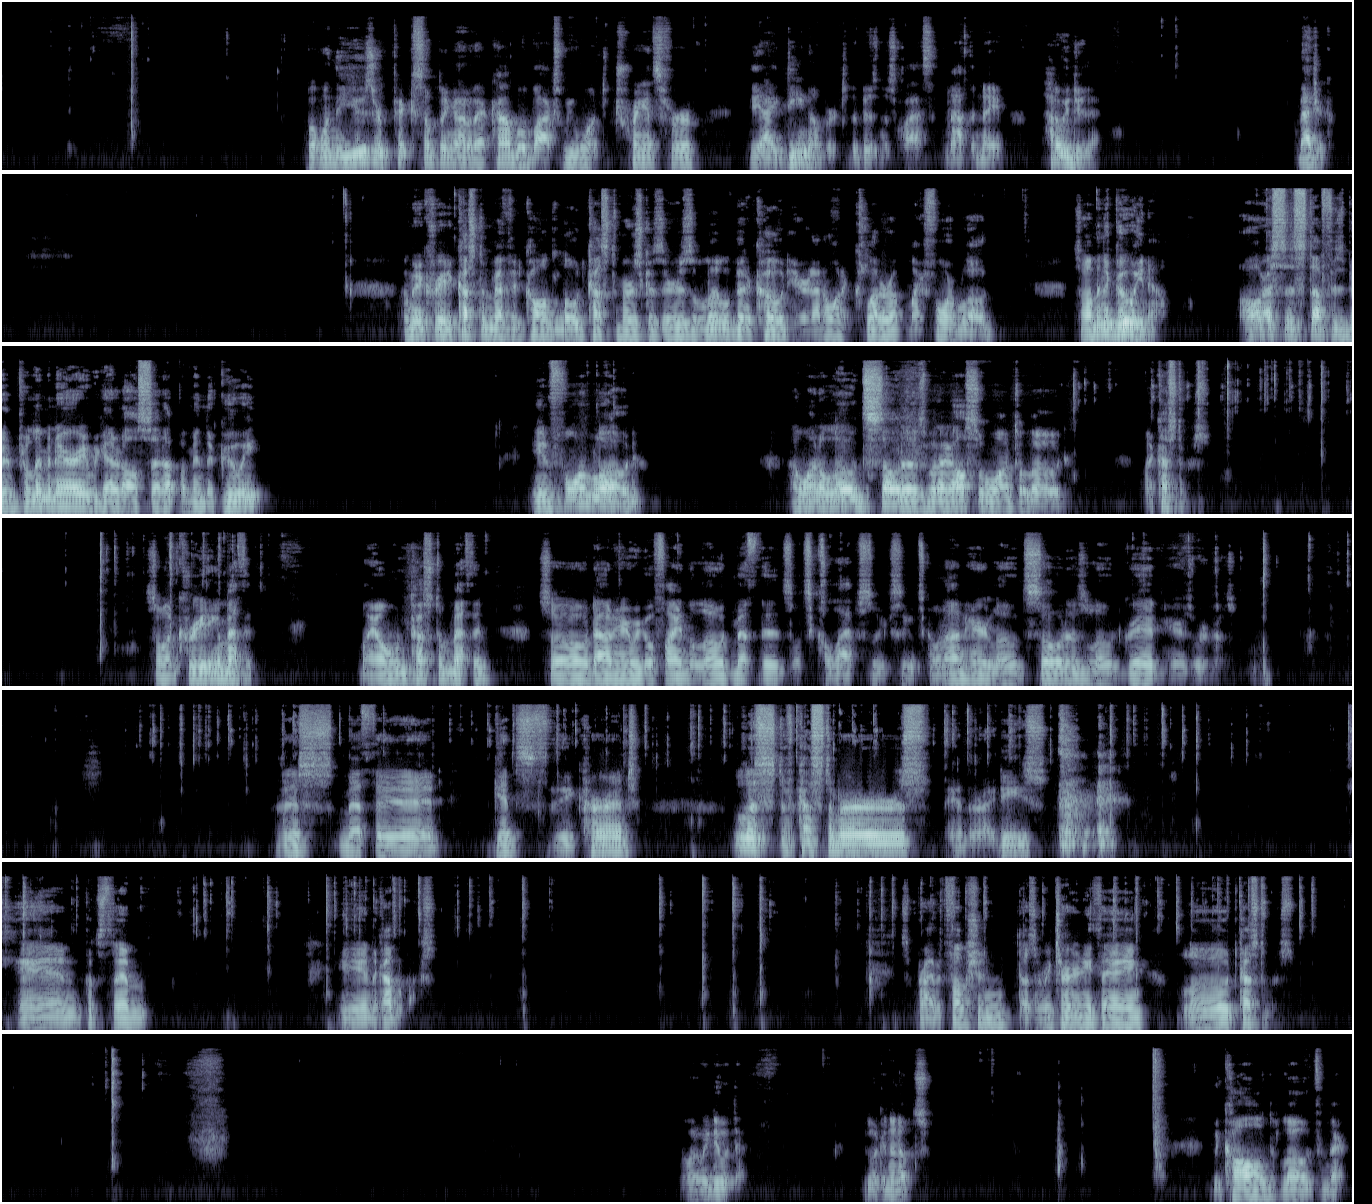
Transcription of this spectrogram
But when the user picks something out of that combo box, we want to transfer the ID number to the business class, not the name. How do we do that? Magic. I'm going to create a custom method called load customers because there is a little bit of code here and I don't want to clutter up my form load. So I'm in the GUI now. All the rest of this stuff has been preliminary. We got it all set up. I'm in the GUI. In form load, I want to load sodas, but I also want to load my customers. So I'm creating a method, my own custom method. So down here we go find the load methods. Let's collapse so we can see what's going on here. Load sodas, load grid. Here's where it goes. This method gets the current list of customers and their IDs and puts them in the combo box. It's a private function, doesn't return anything, load customers. What do we do with that? Look in the notes. We called load from there.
